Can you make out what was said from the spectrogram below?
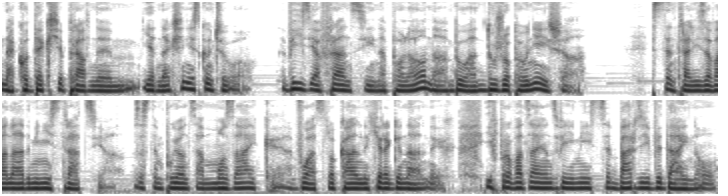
Na kodeksie prawnym jednak się nie skończyło. Wizja Francji Napoleona była dużo pełniejsza. Scentralizowana administracja, zastępująca mozaikę władz lokalnych i regionalnych i wprowadzając w jej miejsce bardziej wydajną,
